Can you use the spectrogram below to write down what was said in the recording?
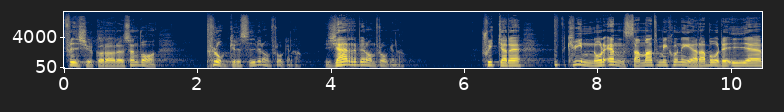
Frikyrkorörelsen var progressiv i de frågorna, djärv i de frågorna. Skickade kvinnor ensamma att missionera både i eh,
